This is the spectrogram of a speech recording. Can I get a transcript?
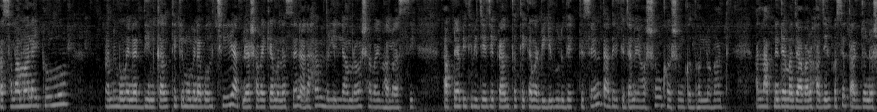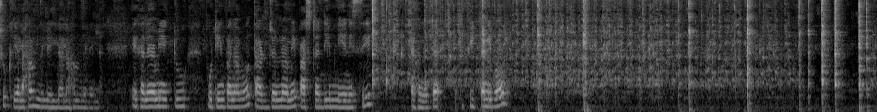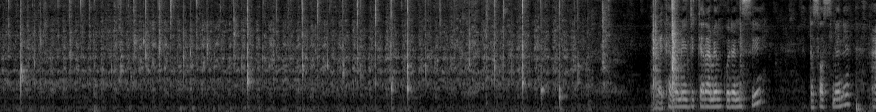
আসসালামু আলাইকুম। আমি মোমেনার দিনকাল থেকে মোমেনা বলছি। আপনারা সবাই কেমন আছেন? আলহামদুলিল্লাহ, আমরাও সবাই ভালো আছি। আপনারা পৃথিবীর যে যে প্রান্ত থেকে আমার ভিডিওগুলো দেখতেছেন, তাদেরকে জানাই অসংখ্য অসংখ্য ধন্যবাদ। আল্লাহ আপনাদের মাঝে আবারও হাজির করছে, তার জন্য শুক্রিয়া। আলহামদুলিল্লাহ আলহামদুলিল্লাহ। এখানে আমি একটু পুটিং বানাবো, তার জন্য আমি পাঁচটা ডিম নিয়ে নিছি। এখন এটা ফিটটা নিব। এখানে আমি যে ক্যারামেল করে নিছি, একটা সসম্যানে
